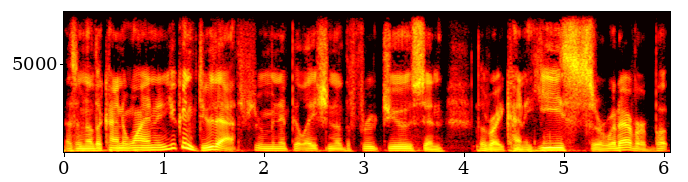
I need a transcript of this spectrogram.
as another kind of wine. And you can do that through manipulation of the fruit juice and the right kind of yeasts or whatever. But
